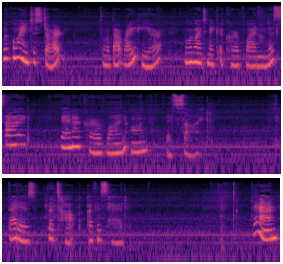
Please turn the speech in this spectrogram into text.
We're going to start from about right here, and we're going to make a curved line on this side and a curved line on this side. That is the top of his head. Then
